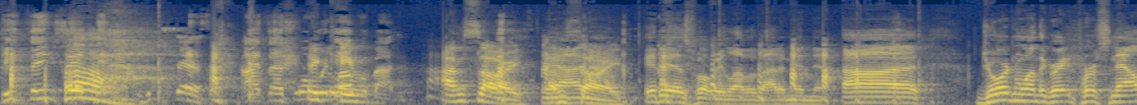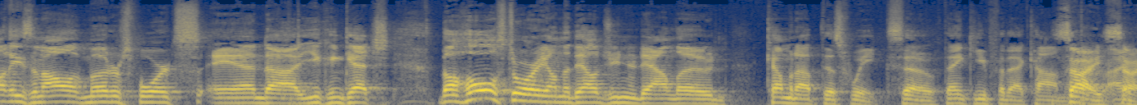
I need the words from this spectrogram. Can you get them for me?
he thinks it. he says it. I- That's what we love about him. I'm sorry. I I'm know. sorry. It is what we love about him, isn't it? Uh, Jordan, one of the great personalities in all of motorsports, and uh, you can catch the whole story on the Dale Jr. download coming up this week. So thank you for that comment. Sorry, I sorry,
